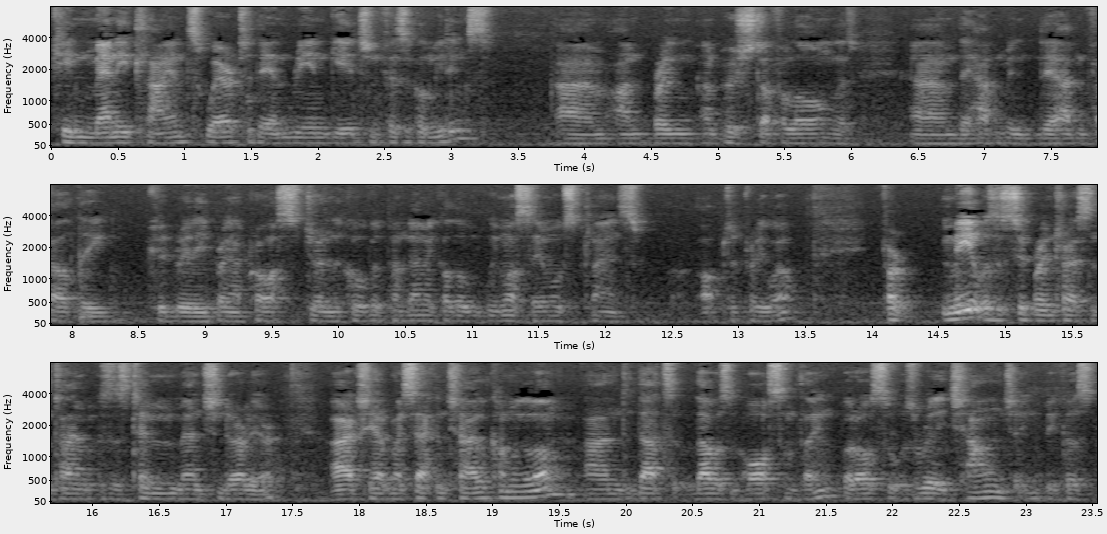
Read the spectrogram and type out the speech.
keen many clients were to then re-engage in physical meetings um, and bring and push stuff along that um, they hadn't been they hadn't felt they could really bring across during the COVID pandemic. Although we must say most clients opted pretty well. For me, it was a super interesting time because, as Tim mentioned earlier, I actually had my second child coming along, and that that was an awesome thing. But also, it was really challenging because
